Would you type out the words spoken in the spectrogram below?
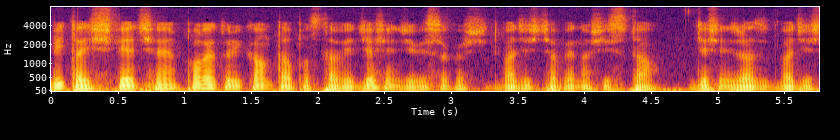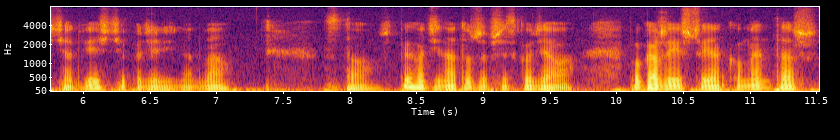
Witaj świecie, pole trójkąta o podstawie 10 i wysokości 20 wynosi 100. 10 razy 20, 200 podzielić na 2, 100. Wychodzi na to, że wszystko działa. Pokażę jeszcze jak komentarz,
